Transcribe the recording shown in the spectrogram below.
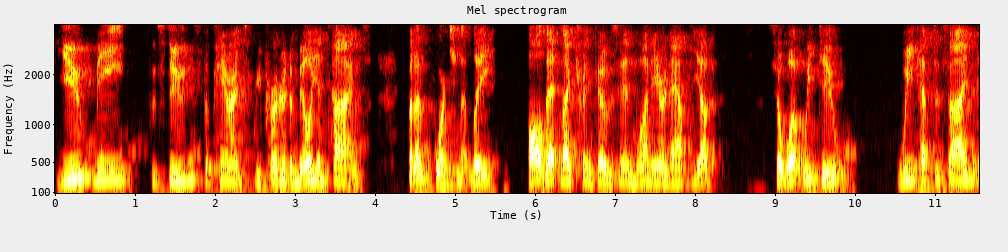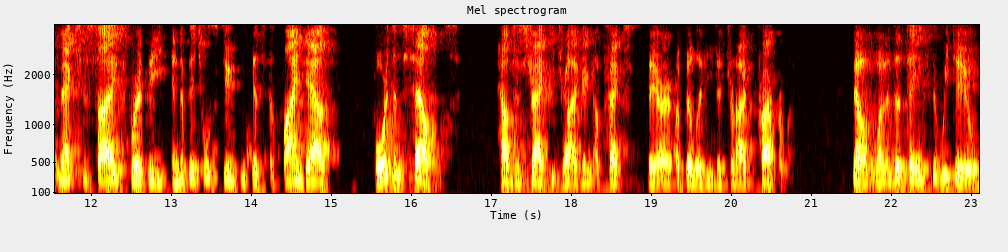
you, me, the students, the parents, we've heard it a million times. But unfortunately, all that lecturing goes in one ear and out the other. So what we do we have designed an exercise where the individual student gets to find out for themselves how distracted driving affects their ability to drive properly. Now, one of the things that we do,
